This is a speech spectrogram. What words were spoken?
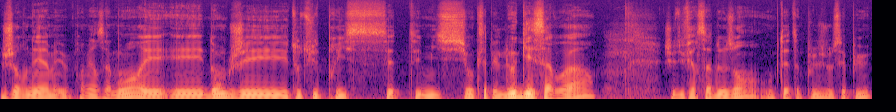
Je revenais à mes premiers amours. Et, donc j'ai tout de suite pris cette émission qui s'appelle Le Gai Savoir. J'ai dû faire ça deux ans, ou peut-être plus, je ne sais plus.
